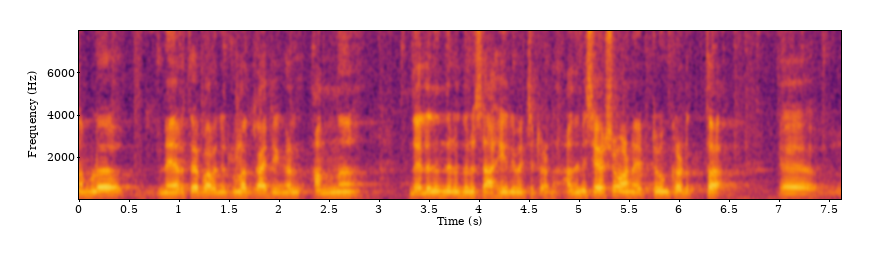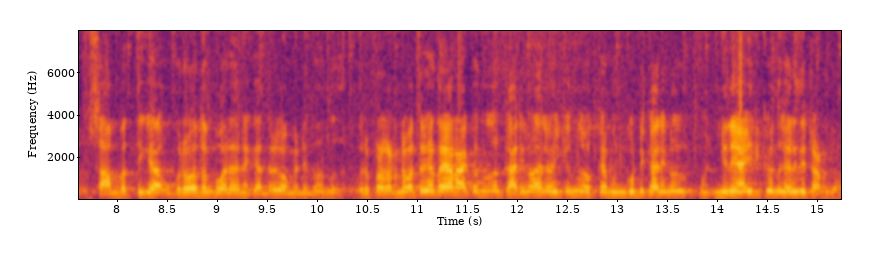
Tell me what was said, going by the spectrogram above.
നമ്മൾ നേരത്തെ പറഞ്ഞിട്ടുള്ള കാര്യങ്ങൾ അന്ന് നിലനിന്നിരുന്നൊരു സാഹചര്യം വെച്ചിട്ടാണ്. അതിനുശേഷമാണ് ഏറ്റവും കടുത്ത സാമ്പത്തിക ഉപരോധം പോലെ തന്നെ കേന്ദ്ര ഗവൺമെന്റിൽ നിന്ന് വന്നത്. ഒരു പ്രകടന പത്രിക തയ്യാറാക്കുന്നതും കാര്യങ്ങൾ ആലോചിക്കുന്നതും ഒക്കെ മുൻകൂട്ടി കാര്യങ്ങൾ ഇങ്ങനെ ആയിരിക്കുമെന്ന് കരുതിയിട്ടാണല്ലോ.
